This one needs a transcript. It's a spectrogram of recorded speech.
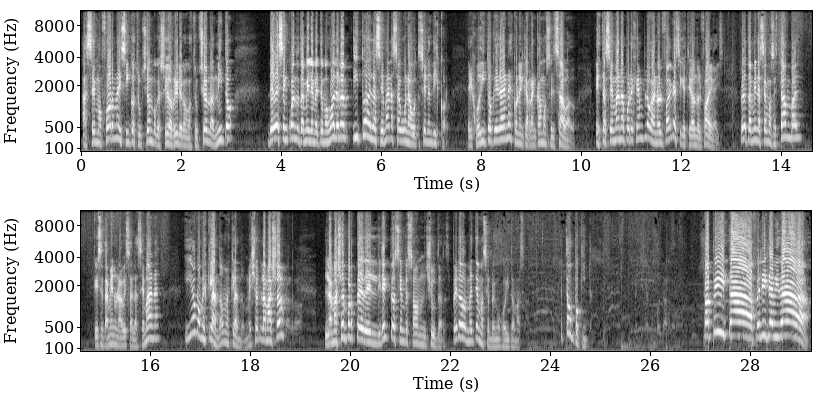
Hacemos Fortnite sin construcción, porque soy horrible con construcción, lo admito. De vez en cuando también le metemos Valorant. Y todas las semanas hago una votación en Discord. El jueguito que gana es con el que arrancamos el sábado. Esta semana, por ejemplo, ganó el Fall Guys, así que estoy dando el Fall Guys. Pero también hacemos Stumble, que ese también una vez a la semana. Y vamos mezclando, vamos mezclando. La mayor. La mayor parte del directo siempre son shooters, pero metemos siempre algún jueguito más. Está un poquito. ¡Papita! ¡Feliz Navidad!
